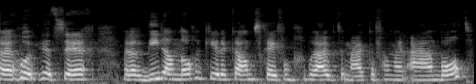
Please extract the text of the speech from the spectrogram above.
uh, hoe ik dit zeg. Maar dat ik die dan nog een keer de kans geef om gebruik te maken van mijn aanbod.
